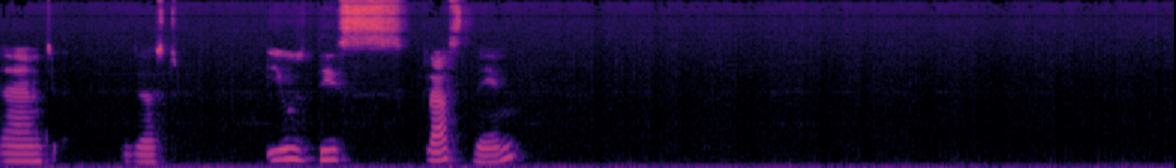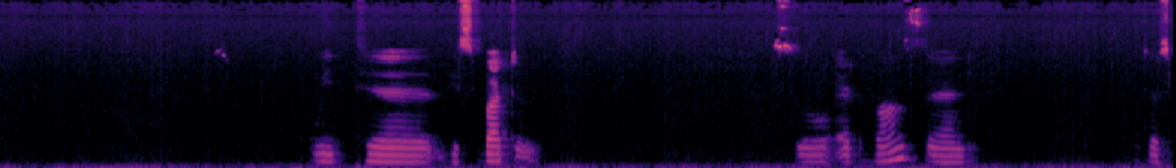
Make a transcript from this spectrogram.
And just use this class name. With uh, this button. So advanced and just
